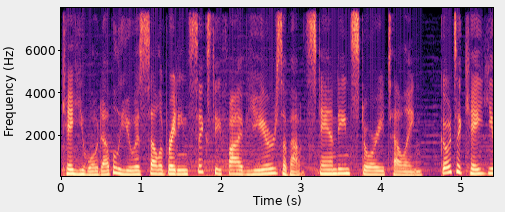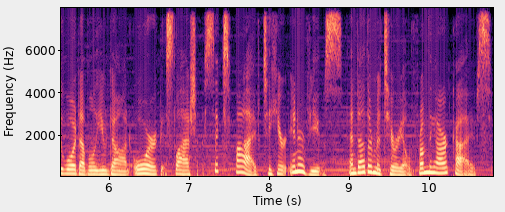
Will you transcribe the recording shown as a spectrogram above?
KUOW is celebrating 65 years of outstanding storytelling. Go to kuow.org slash 65 to hear interviews and other material from the archives.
